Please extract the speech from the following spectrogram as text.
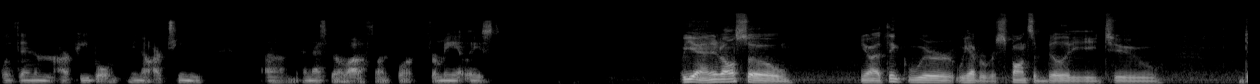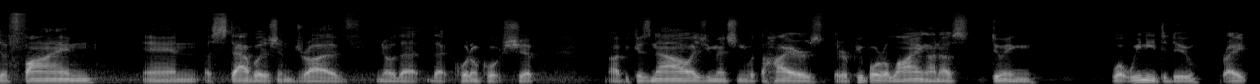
within our people, you know, our team. Um, and that's been a lot of fun for, for me at least. Well, yeah. And it also, you know, I think we're, we have a responsibility to define and establish and drive, you know, that, that quote unquote ship. Uh, because now, as you mentioned with the hires, there are people relying on us doing what we need to do, right,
